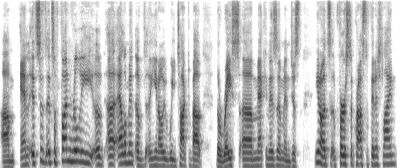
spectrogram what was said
Um, and it's a, it's a fun, really uh, uh, element of you know we talked about the race uh, mechanism and just you know it's first across the finish line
